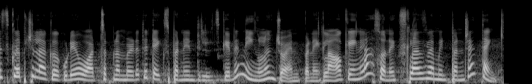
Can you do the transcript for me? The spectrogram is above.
டிஸ்கிரிப்ஷனில் இருக்கக்கூடிய வாட்ஸ்அப் நம்பர் எடுத்து டெக்ஸ்ட் பண்ணி டீல்ஸ் கேட்டு நீங்களும் ஜாயின் பண்ணிக்கலாம். ஓகேங்களா ஸோ நெக்ஸ்ட் கிளாஸில் மீட் பண்ணுறேன் தேங்க்யூ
